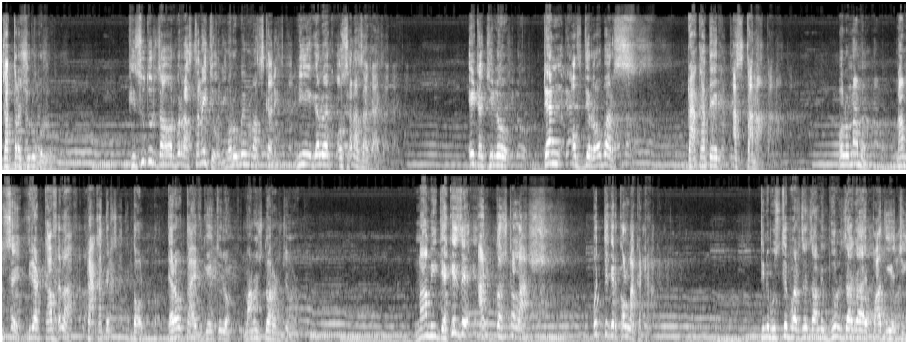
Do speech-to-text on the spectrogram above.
যাত্রা শুরু করল। কিছু দূর যাওয়ার পর রাস্তা নেই তো, মরুভূমির মাঝখানে। নিয়ে গেল এক অচেনা জায়গায়। এটা ছিল ডেন অফ দ্য রবার্স ডাকাতের আস্তানা। বলো, নামো, নামছে বিরাট কাফেলা, ডাকাতের দল। এরাও তাইফ গিয়েছিল মানুষ ধরার জন্য। নামই দেখে যে আট, দশটা লাশ, প্রত্যেকের কল্লা কাটা তিনি বুঝতে পারছেন যে আমি ভুল জায়গায় পা দিয়েছি।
